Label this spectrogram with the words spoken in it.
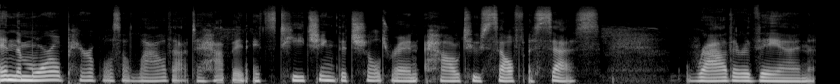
And the moral parables allow that to happen. It's teaching the children how to self assess rather than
